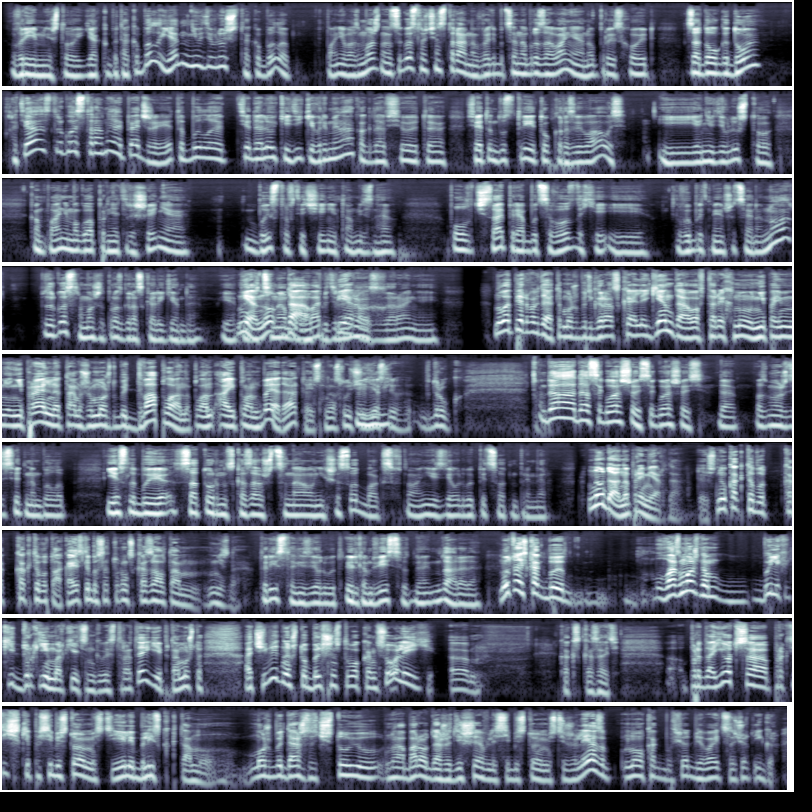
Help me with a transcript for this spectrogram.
времени, что якобы так и было. Я не удивлюсь, что так и было. Вполне возможно. Но, с другой стороны, очень странно. Вроде бы ценообразование, оно происходит задолго до Хотя, с другой стороны, опять же, это было те далекие дикие времена, когда все это, вся эта индустрия только развивалась. И я не удивлюсь, что компания могла принять решение быстро в течение, там, не знаю, полчаса переобуться в воздухе и выбрать меньшую цену. Но, с другой стороны, может, просто городская легенда. И опять не, ну цена да, была определена заранее. Ну, во-первых, да, это может быть городская легенда, а во-вторых, ну, не пойми меня неправильно, там же может быть два плана, план А и план Б, да, то есть на случай, mm-hmm. если вдруг да, да, соглашусь, соглашусь. Да, возможно, действительно было... Если бы Сатурн сказал, что цена у них 600 баксов, то они сделали бы 500, например. Ну да, например, да. То есть, ну как-то вот, как, как-то вот так. А если бы Сатурн сказал там, не знаю... 300 они сделали бы, или там 200, да, ну да, да, да. Ну то есть как бы, возможно, были какие-то другие маркетинговые стратегии, потому что очевидно, что большинство консолей... Э, как сказать, продается практически по себестоимости или близко к тому. Может быть, даже зачастую, наоборот, даже дешевле себестоимости железа, но как бы все отбивается за счет игр.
